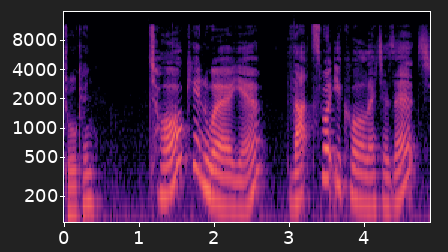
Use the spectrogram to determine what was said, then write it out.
talking? Talking, were you? That's what you call it, is it?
